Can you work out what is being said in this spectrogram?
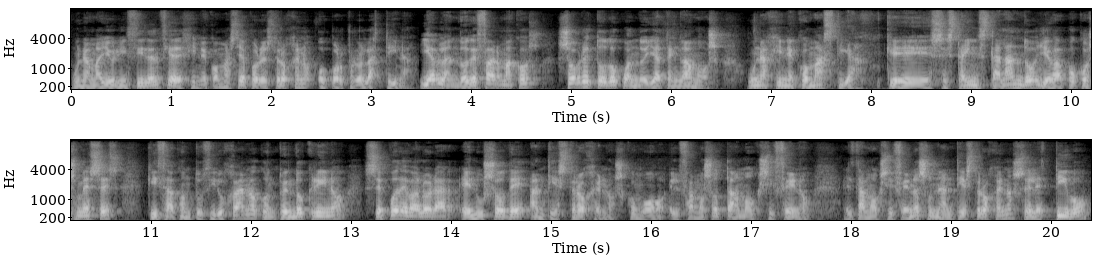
una mayor incidencia de ginecomastia por estrógeno o por prolactina. Y hablando de fármacos, sobre todo cuando ya tengamos una ginecomastia que se está instalando, lleva pocos meses, quizá con tu cirujano, con tu endocrino, se puede valorar el uso de antiestrógenos, como el famoso tamoxifeno. El tamoxifeno es un antiestrógeno selectivo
